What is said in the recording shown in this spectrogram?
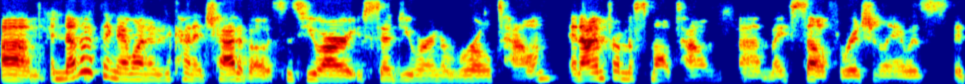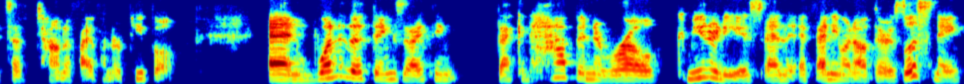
Um, another thing i wanted to kind of chat about since you are you said you were in a rural town and i'm from a small town uh, myself originally i was it's a town of 500 people. And one of the things that i think that can happen in rural communities. And if anyone out there is listening,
